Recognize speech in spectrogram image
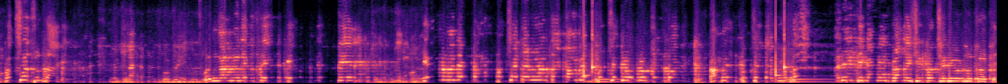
पक्ष सुद्धा आहे बंगालमध्ये असेल केरळमध्ये पक्षाच्या विरुद्ध काँग्रेस पक्ष निवडणूक लढतोय काँग्रेस पक्षाच्या विरुद्ध अनेक ठिकाणी प्रादेशिक पक्ष निवडणूक लढते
